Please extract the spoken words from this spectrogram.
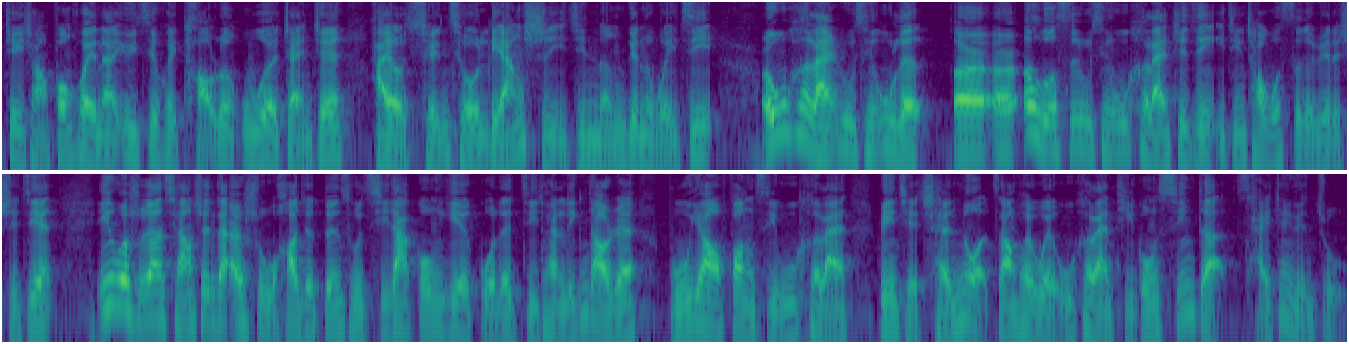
这场峰会呢，预计会讨论乌俄战争，还有全球粮食以及能源的危机。而乌克兰入侵乌勒，而而俄罗斯入侵乌克兰，至今已经超过四个月的时间。英国首相强生在二十五号就敦促七大工业国的集团领导人不要放弃乌克兰，并且承诺将会为乌克兰提供新的财政援助。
